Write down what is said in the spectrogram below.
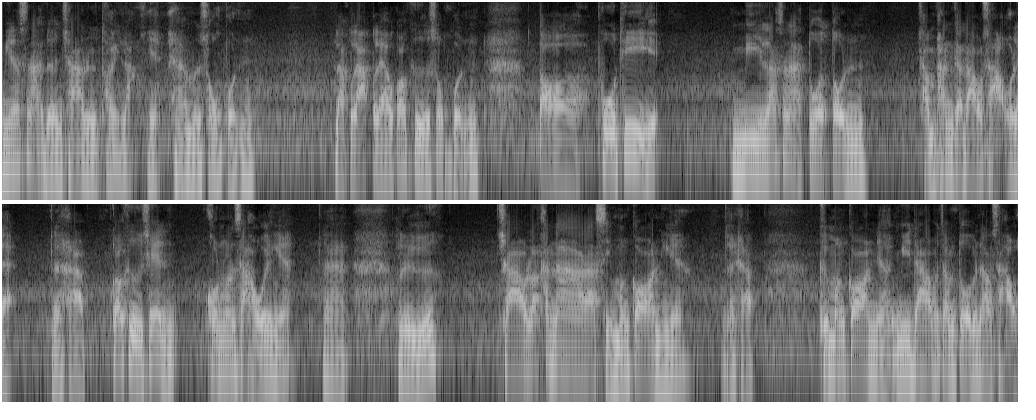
มีลักษณะเดินช้าหรือถอยหลังเนี่ยนะฮะมันส่งผล หลักๆแล้วก็คือส่งผลต่อผู้ที่มีลักษณะตัวตนสัมพันธ์กับดาวเสาร์แหละนะครับ ก็คือเช่นคนวันเสาร์อย่างเงี้ยนะฮะหรือชาวลัคนาราศีมังกรอย่างเงี้ยนะครับ คือมังกรเนี่ยมีดาวประจำตัวเป็นดาวเสาร์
